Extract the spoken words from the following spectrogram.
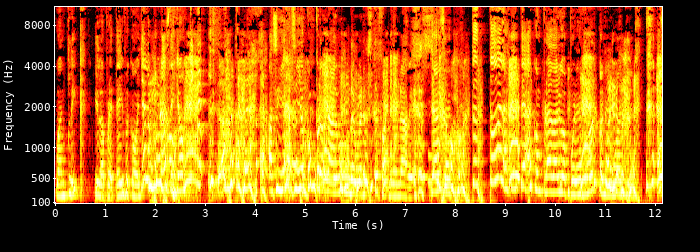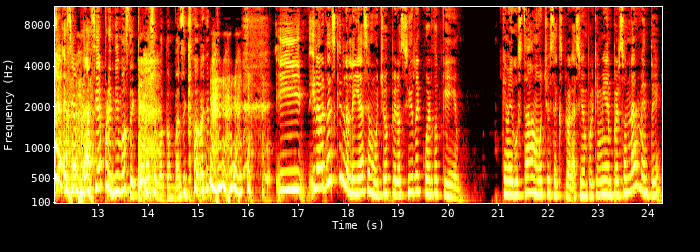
one click y lo apreté y fue como, ya lo compraste yo. así, así yo compré un álbum de Bueno Estefania una vez. Ya Toda la gente ha comprado algo por error con el one click. Así, aprendimos de qué era ese botón, básicamente. Y, y la verdad es que lo leí hace mucho, pero sí recuerdo que, que me gustaba mucho esa exploración, porque miren, personalmente,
